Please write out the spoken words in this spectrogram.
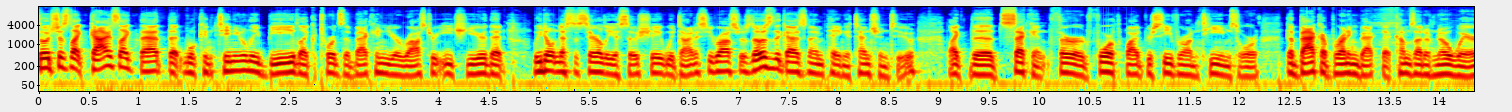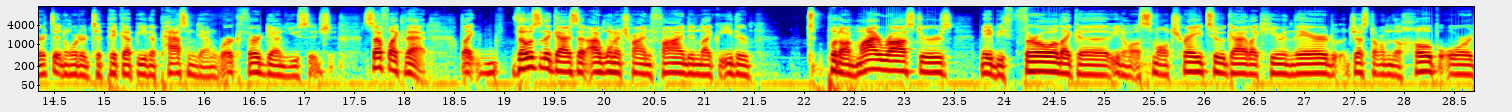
So it's just like guys like that that will continually be like towards the back end of your roster each year that we don't necessarily associate with dynasty rosters. Those are the guys that I'm paying attention to, like the second, third, fourth wide receiver on teams, or the backup running back that comes out of nowhere to, in order to pick up either passing down work, third down usage, stuff like that. Like those are the guys that I want to try and find and like either put on my rosters maybe throw like a you know a small trade to a guy like here and there just on the hope or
